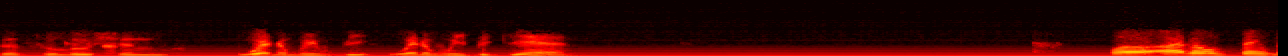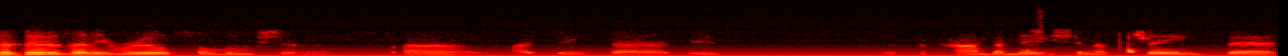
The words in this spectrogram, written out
the solution where do we be, where do we begin? Well, I don't think that there's any real solution. Um, I think that it's, it's a combination of things that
